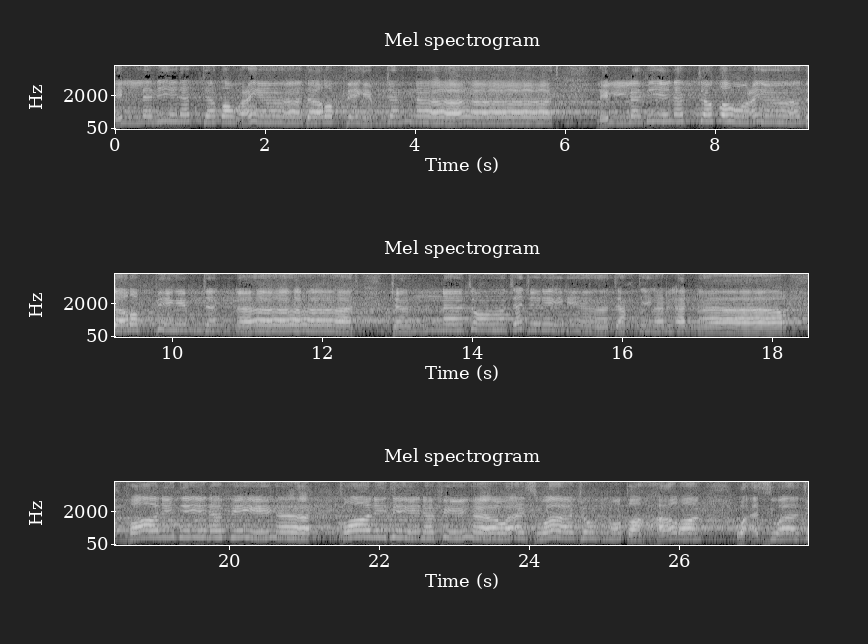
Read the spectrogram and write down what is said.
للذين اتقوا عند ربهم جنات للذين اتقوا عند ربهم جنات جنات تجري من تحتها الأنهار خالدين فيها خالدين فيها وأزواج مطهرة وأزواج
